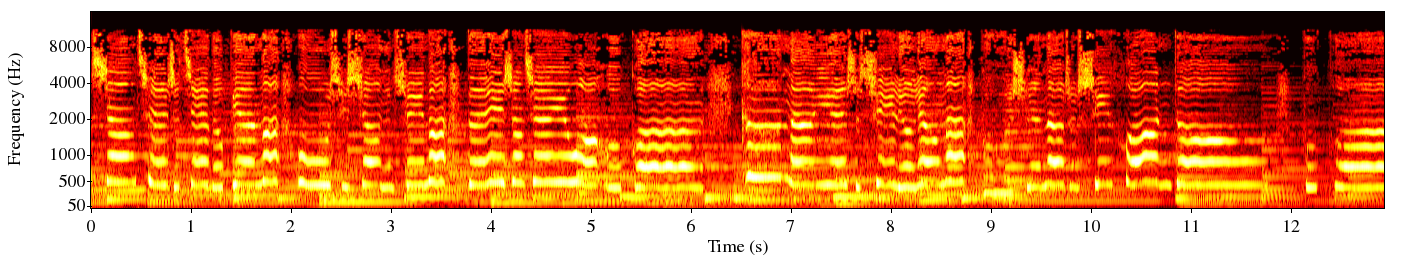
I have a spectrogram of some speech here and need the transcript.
像全世界都变暖，无需相拥取暖，悲伤却与我无关。可能也是去留两难，不是那种喜欢都不管。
